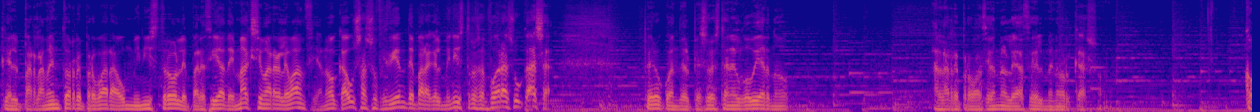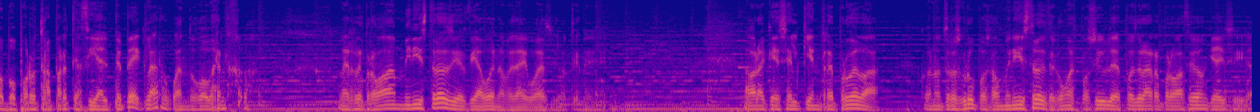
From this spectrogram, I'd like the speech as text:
que el Parlamento reprobara a un ministro le parecía de máxima relevancia, ¿no? Causa suficiente para que el ministro se fuera a su casa. Pero cuando el PSOE está en el gobierno, a la reprobación no le hace el menor caso. Como por otra parte hacía el PP, claro, cuando gobernaba. Le reprobaban ministros y decía, bueno, me da igual si no tiene... Ahora que es él quien reprueba con otros grupos a un ministro, dice, ¿cómo es posible después de la reprobación que ahí siga?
